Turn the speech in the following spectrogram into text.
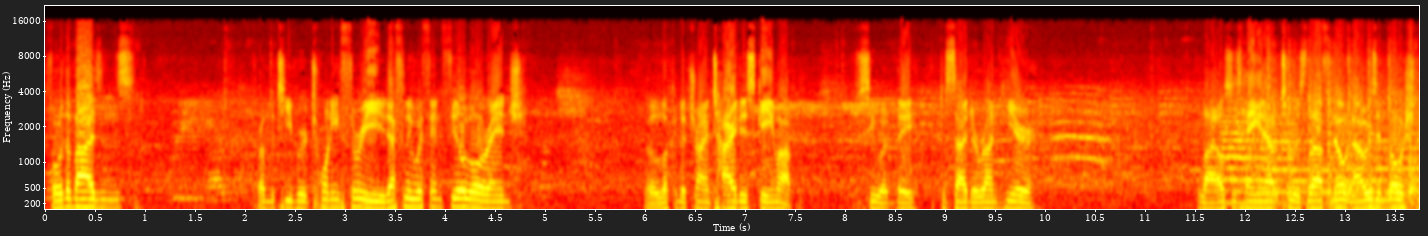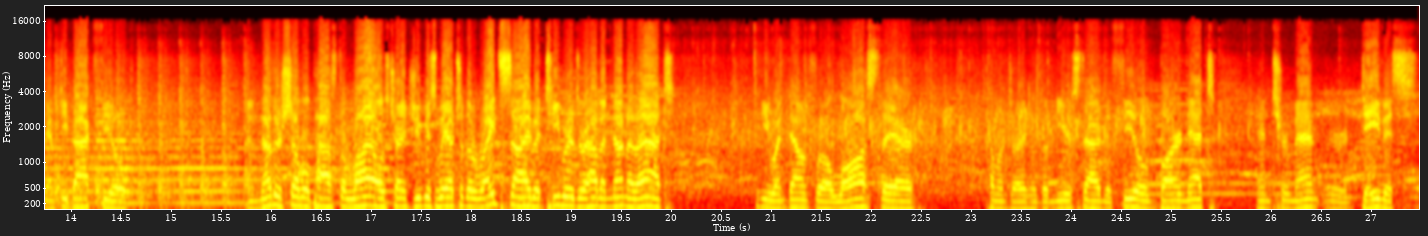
for the Bisons from the T-Bird 23, definitely within field goal range. They're looking to try and tie this game up. See what they decide to run here. Lyles is hanging out to his left. No, now he's in motion. Empty backfield. Another shovel pass to Lyles, trying to juke his way out to the right side, but T-Birds are having none of that. He went down for a loss there. Coming right to the near side of the field, Barnett and Terman or Davis.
